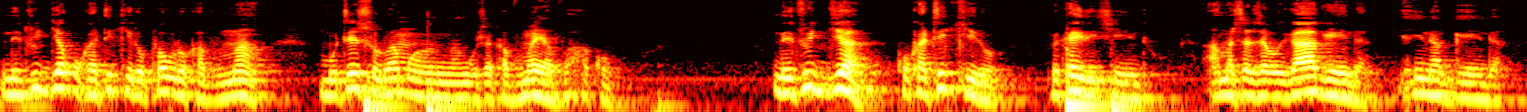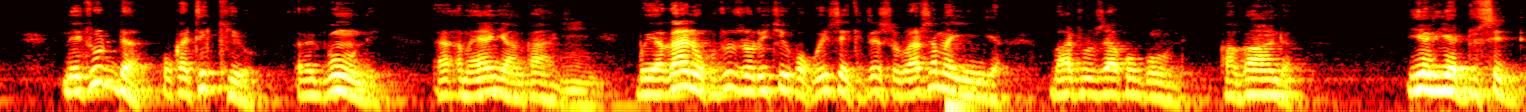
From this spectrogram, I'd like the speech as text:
ne tujja ku katikkiro pawulo kavuma muteeso olwamwangangusa kavuma yavaako. Ne tujja ku katikkiro mikairi kintu amasaza bwe gagenda yalina kgenda ne tudda ku katikkiro eh, gundi eh, amayanja nkanji bwe yagaana okutuuza olukiiko okuyisa ekiteeso lwasa mayinja batuuzaako gundi kaganda. Yali yadduse dda.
